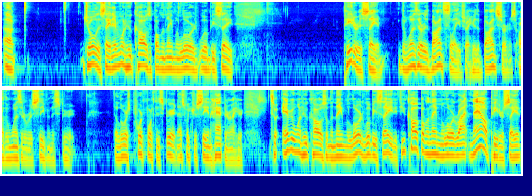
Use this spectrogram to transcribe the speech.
Uh, Joel is saying, Everyone who calls upon the name of the Lord will be saved. Peter is saying, the ones that are his bond slaves right here, the bond servants, are the ones that are receiving the Spirit. The Lord has poured forth the Spirit, and that's what you're seeing happen right here. So everyone who calls on the name of the Lord will be saved. If you call upon the name of the Lord right now, Peter's saying,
